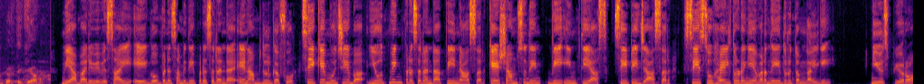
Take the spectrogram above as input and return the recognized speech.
അഭ്യർത്ഥിക്കുകയാണ്. വ്യാപാരി വ്യവസായി ഏകോപന സമിതി president N Abdul Gafoor C K Mujeeb youth wing president P Nasar K Shamsuddeen V Imthiyas C T Jasar C Suhail തുടങ്ങിയവർ നേതൃത്വം നൽകി. News bureau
